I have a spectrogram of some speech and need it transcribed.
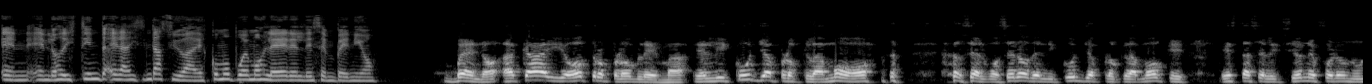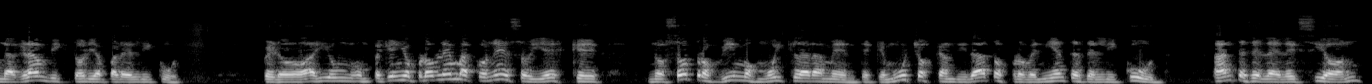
en, en, los en las distintas ciudades? ¿Cómo podemos leer el desempeño? Bueno, acá hay otro problema. El Likud ya proclamó, o sea, el vocero del Likud ya proclamó que estas elecciones fueron una gran victoria para el Likud. Pero hay un, pequeño problema con eso y es que nosotros vimos muy claramente que muchos candidatos provenientes del Likud antes de la elección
